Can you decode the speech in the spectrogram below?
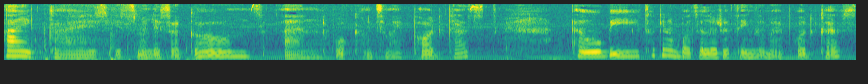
Hi, guys, it's Melissa Gomes, and welcome to my podcast. I will be talking about a lot of things in my podcast.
